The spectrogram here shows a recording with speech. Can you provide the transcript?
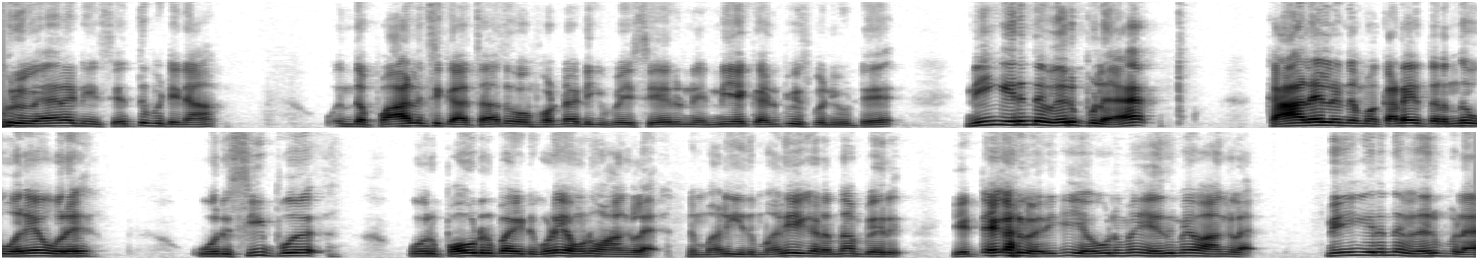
ஒரு வேளை நீ செத்து இந்த பாலிசி காய்ச்சாது உன் பொண்டாட்டிக்கு போய் சேருன்னு என்னையே கன்ஃபியூஸ் பண்ணிவிட்டு நீங்கள் இருந்த வெறுப்பில் காலையில் நம்ம கடையை திறந்து ஒரே ஒரு ஒரு சீப்பு ஒரு பவுட்ரு பாக்கெட்டு கூட எவனும் வாங்கலை. இந்த மளி இது மளிகை கடன் தான் பேர். எட்டே கால் வரைக்கும் எவனுமே எதுவுமே வாங்கலை. நீங்கள் இருந்த வெறுப்பில்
